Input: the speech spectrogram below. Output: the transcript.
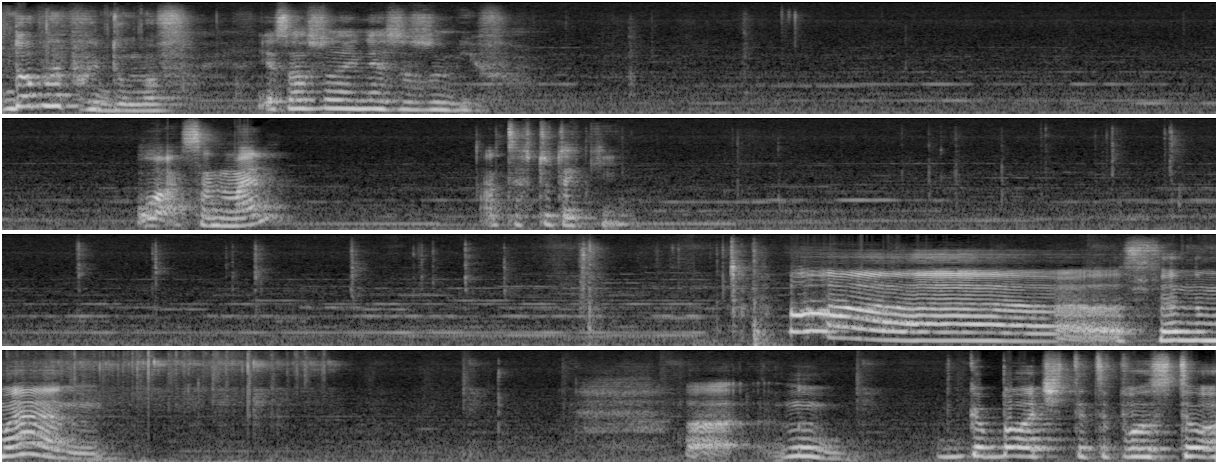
Добре придумав. Я зразу навіть не зрозумів. О, Санмен? Це хто такий? А, Санмен. А, ну, бачите, це просто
